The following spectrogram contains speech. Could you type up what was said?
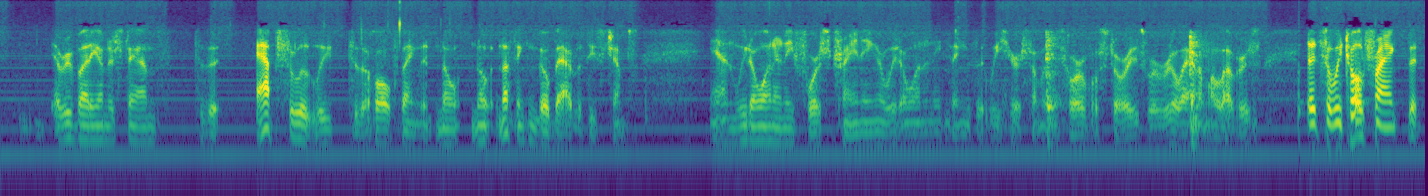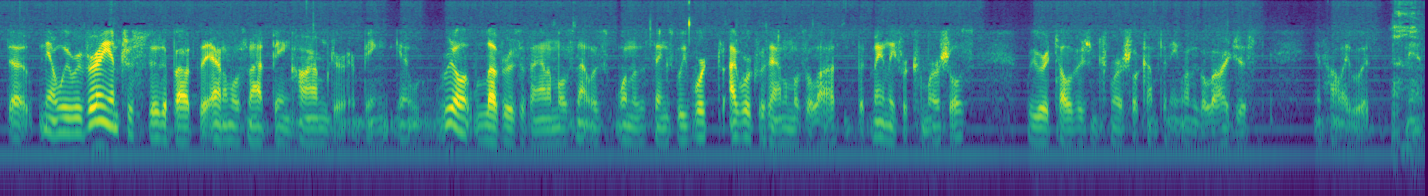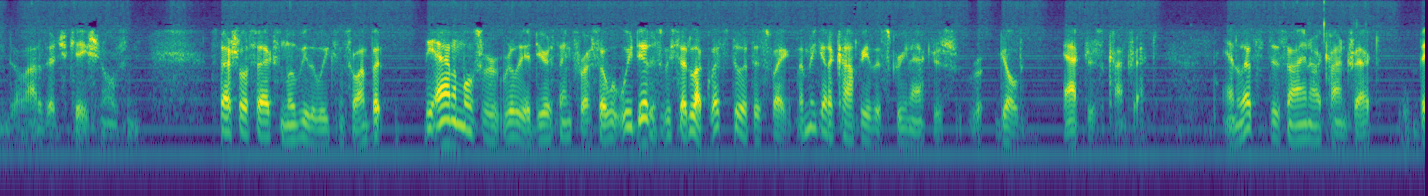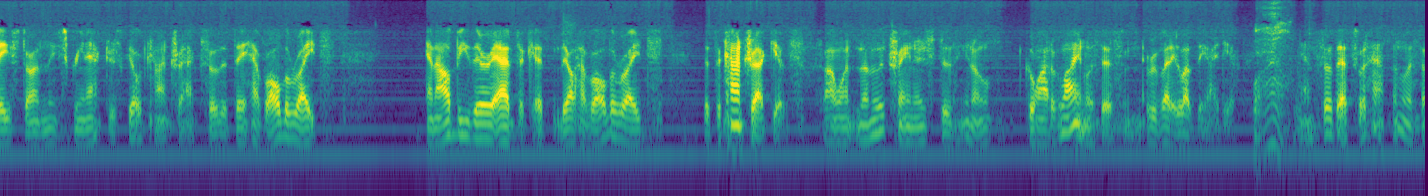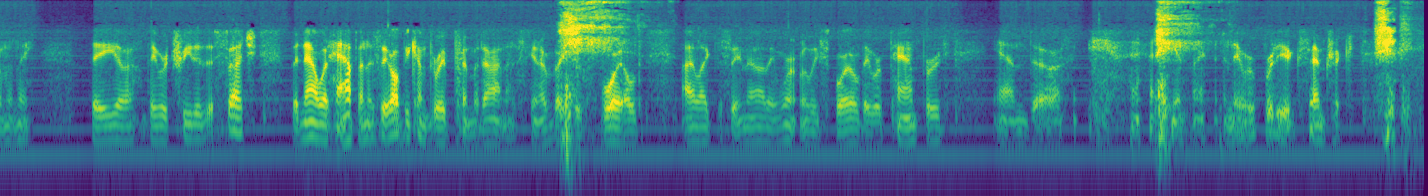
everybody understands to the absolutely to the whole thing that no no nothing can go bad with these chimps. And we don't want any forced training or we don't want any things that we hear some of these horrible stories. We're real animal lovers. And so we told Frank that uh, you know we were very interested about the animals not being harmed or being you know real lovers of animals. And that was one of the things we worked. I worked with animals a lot, but mainly for commercials. We were a television commercial company, one of the largest in Hollywood, and a lot of educationals and special effects, movie of the weeks, and so on. But the animals were really a dear thing for us. So what we did is we said, look, let's do it this way. Let me get a copy of the Screen Actors Guild Actors Contract, and let's design our contract based on the Screen Actors Guild contract, so that they have all the rights, and I'll be their advocate. They'll have all the rights that the contract gives. So I want none of the trainers to, you know, go out of line with this, and everybody loved the idea. Wow. And so that's what happened with them, and they they uh, they were treated as such. But now what happened is they all become very prima donnas. You know, everybody's just spoiled. I like to say no, they weren't really spoiled. They were pampered, and uh, you know, and they were pretty eccentric.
